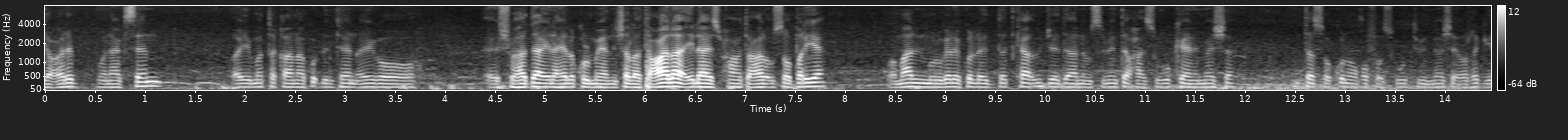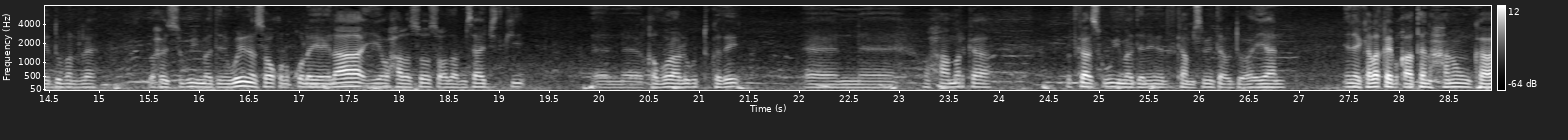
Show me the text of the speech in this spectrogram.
iyo cirib wanaagsan ay mataqaanaa ku dhinteen ayagoo shuhadaa ilaahay la kulmayaan insha allah tacaala. Ilaahay subxana wa tacala u soo barya. Waa maalin murugale kolley dadkaad u jeedaan muslimiinta waxaa isugu keenay meesha. Intaasoo kun oo qof oo isugu timid meesha oo rag iyo dumar leh waxay isugu yimaadeen. Welina soo qulqulaya ilaa iyo waxaa la soo socdaa masaajidkii qabuuraha lagu tukaday waxaa marka dadkaa isugu yimaadeen inay dadka muslimiinta u duceeyaan inay kala qayb qaataan xanuunka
